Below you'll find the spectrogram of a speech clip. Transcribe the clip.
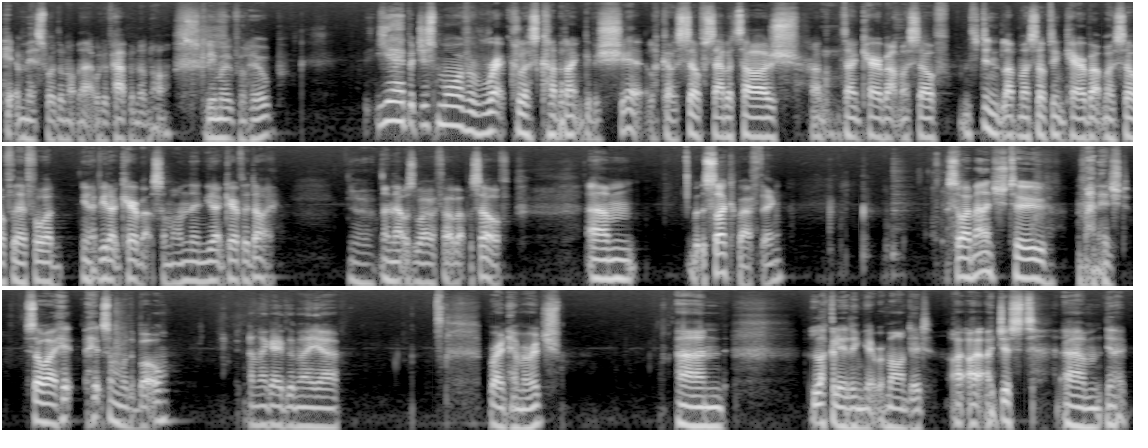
hit and miss whether or not that would have happened or not. scream out for help. Yeah, but just more of a reckless kind of I don't give a shit. Like I was self sabotage. I don't care about myself. I just didn't love myself, didn't care about myself. Therefore, I'd- you know, if you don't care about someone, then you don't care if they die. Yeah, And that was the way I felt about myself. Um, but the psychopath thing. So I managed to managed. So I hit hit someone with a bottle, and I gave them a uh, brain hemorrhage. And luckily, I didn't get remanded. I, I, just, um, you know,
